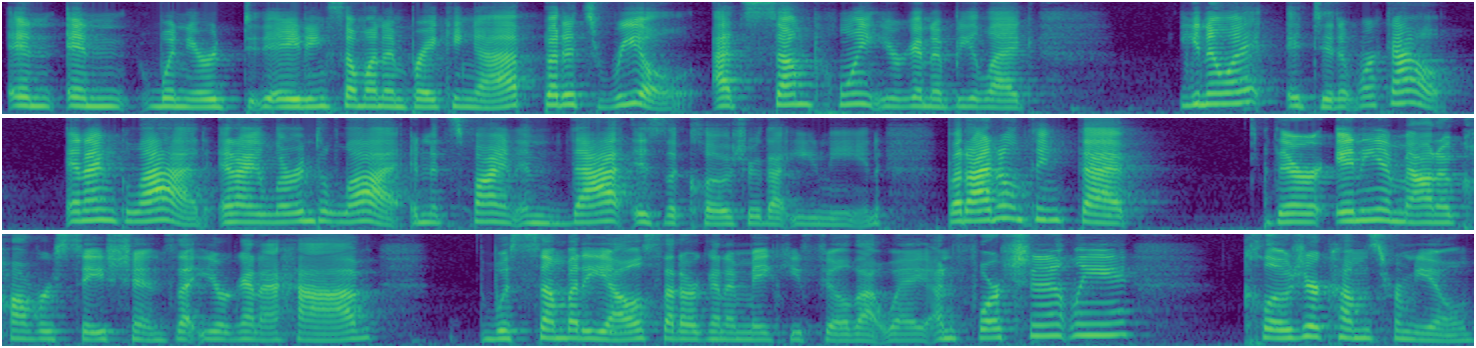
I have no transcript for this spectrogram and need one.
in in when you're dating someone and breaking up, but it's real. At some point you're going to be like, "You know what? It didn't work out." And I'm glad and I learned a lot and it's fine and that is the closure that you need. But I don't think that there are any amount of conversations that you're going to have with somebody else that are going to make you feel that way. Unfortunately, closure comes from you.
